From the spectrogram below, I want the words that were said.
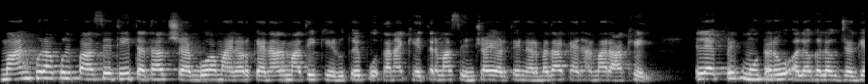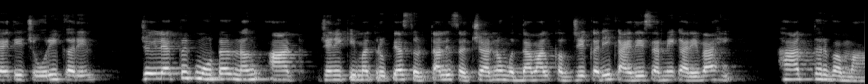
માનપુરા પુલ પાસેથી તથા ચેમ્બુઆ માઇનોર કેનાલમાંથી ખેડૂતોએ પોતાના ખેતરમાં સિંચાઈ અર્થે નર્મદા કેનાલમાં રાખેલ ઇલેક્ટ્રિક મોટરો અલગ અલગ જગ્યાએથી ચોરી કરેલ જે ઇલેક્ટ્રિક મોટર નંગ આઠ, જેની કિંમત રૂપિયા સુડતાલીસ હજારનો મુદ્દામાલ કબજે કરી કાયદેસરની કાર્યવાહી હાથ ધરવામાં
